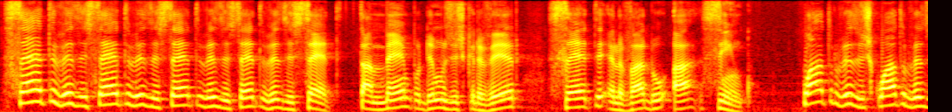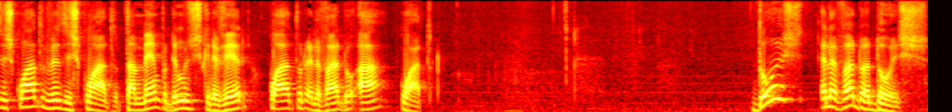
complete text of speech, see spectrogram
7 vezes 7 vezes 7 vezes 7 vezes 7. Também podemos escrever 7 elevado a 5. 4 vezes 4 vezes 4 vezes 4. Também podemos escrever 4 elevado a 4. 2 elevado a 2.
